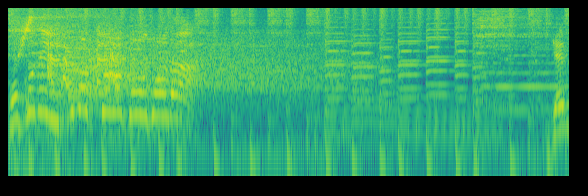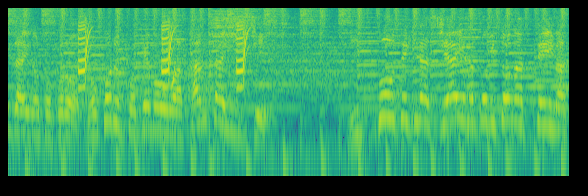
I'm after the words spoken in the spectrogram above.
ここでウツボットの登場だ。現在のところ残るポケモンは3対1一方的な試合運びとなっています。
